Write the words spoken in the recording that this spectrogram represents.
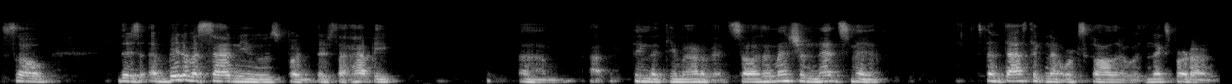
So there's a bit of a sad news, but there's a happy um, uh, thing that came out of it. So as I mentioned, Ned Smith, fantastic network scholar, was an expert on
